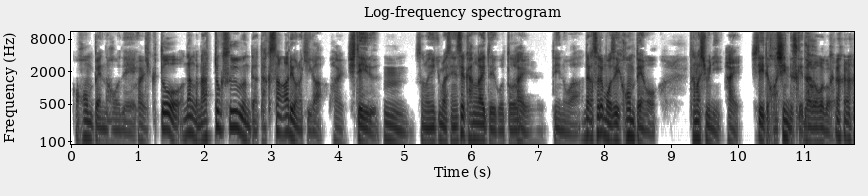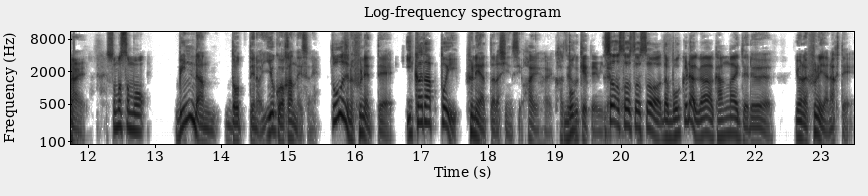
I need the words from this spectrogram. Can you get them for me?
本編の方で聞くと、なんか納得する部分ってたくさんあるような気がはい。している。うん。その雪村先生が考えていることっはい。ていうのは、だからそれはもうぜひ本編を楽しみにはい。していてほしいんですけど。なるほど。はい。そもそも、ビンランドっていうのはよくわかんないですよね。当時の船って、イカダっぽい船やったらしいんですよ。はいはい。風受けてみたいな。そうそうそうそう。僕らが考えてるような船じゃなくて、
